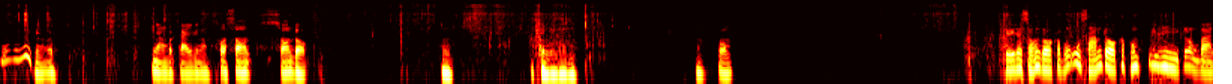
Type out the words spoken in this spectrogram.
อู้ยพี่น้องเอ้ยย่างบะไก่พี่น้องขอสองสองดอกอืมเอาขึ้นยังไงนี่อืมผมเจอได้สองดอกครับผมอู้สามดอกครับผมนี่นี่ก็ลองบาน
